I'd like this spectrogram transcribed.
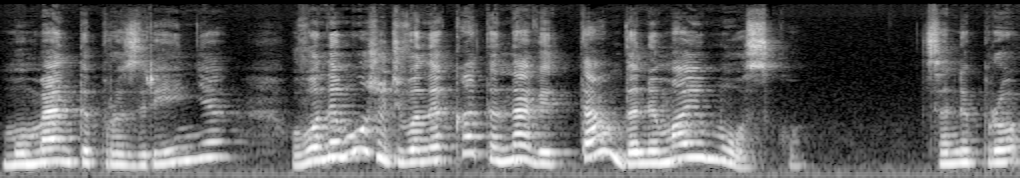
моменти прозріння вони можуть виникати навіть там, де немає мозку. Це не про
